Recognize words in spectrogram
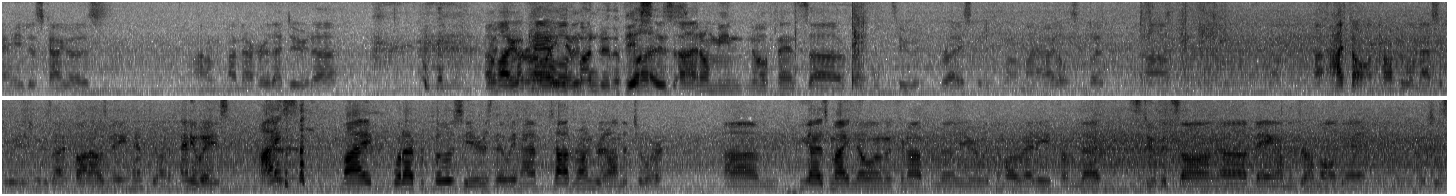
And he just kind of goes, I don't, I've never heard of that dude. Uh, I'm like, okay, well, this, under the this bus. is. Uh, I don't mean no offense uh, to Bryce because he's one of my idols, but um, I, I felt uncomfortable in that situation because I thought I was making him feel. uncomfortable. Anyways, I my what I propose here is that we have Todd Rundgren on the tour. Um, you guys might know him if you're not familiar with him already from that stupid song uh, "Bang on the Drum All Day," which is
